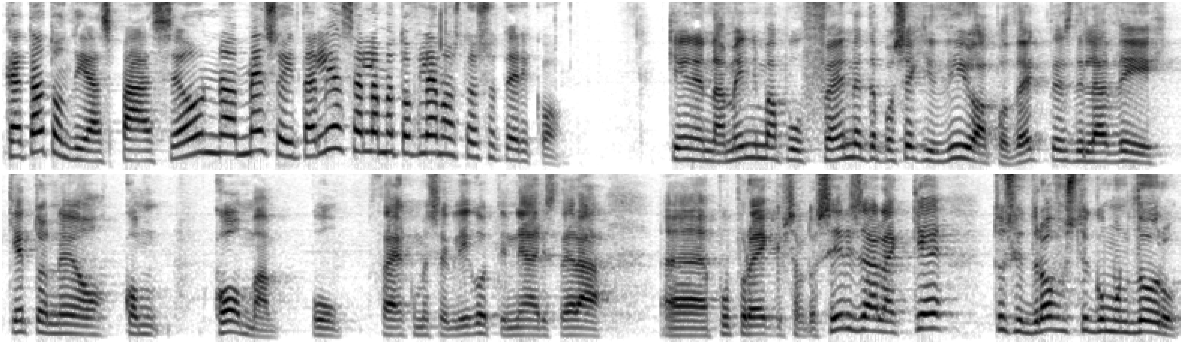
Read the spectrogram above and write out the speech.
κατά των διασπάσεων μέσω Ιταλίας, αλλά με το βλέμμα στο εσωτερικό. Και είναι ένα μήνυμα που φαίνεται πως έχει δύο αποδέκτες, δηλαδή και το νέο κόμμα που θα έχουμε σε λίγο, τη Νέα Αριστερά ε, που προέκυψε από το ΣΥΡΙΖΑ, αλλά και τους συντρόφους στην Κουμουνδούρου.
